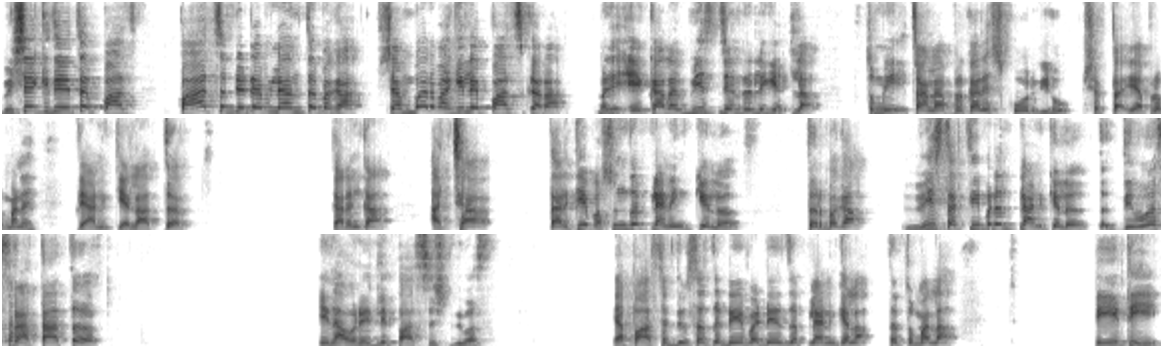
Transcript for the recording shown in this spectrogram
विषय किती येतं? पाच. पाच सब्जेक्ट आहे म्हटल्यानंतर बघा शंभर भागिले पाच करा. म्हणजे एकाला वीस जनरली घेतला. तुम्ही चांगल्या प्रकारे स्कोर घेऊ शकता. याप्रमाणे प्लॅन केला तर. कारण का? आजच्या तारखेपासून जर प्लॅनिंग केलं तर बघा वीस तारखेपर्यंत प्लॅन केलं तर दिवस राहतात. इन अवरेजली पासष्ट दिवस. या पासष्ट दिवसाचं डे बाय डे जर प्लॅन केला तर तुम्हाला टीईटी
